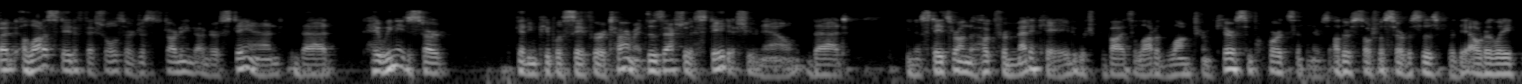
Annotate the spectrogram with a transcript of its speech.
But a lot of state officials are just starting to understand that, hey, we need to start getting people to save for retirement. This is actually a state issue now that you know states are on the hook for Medicaid, which provides a lot of long-term care supports, and there's other social services for the elderly,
